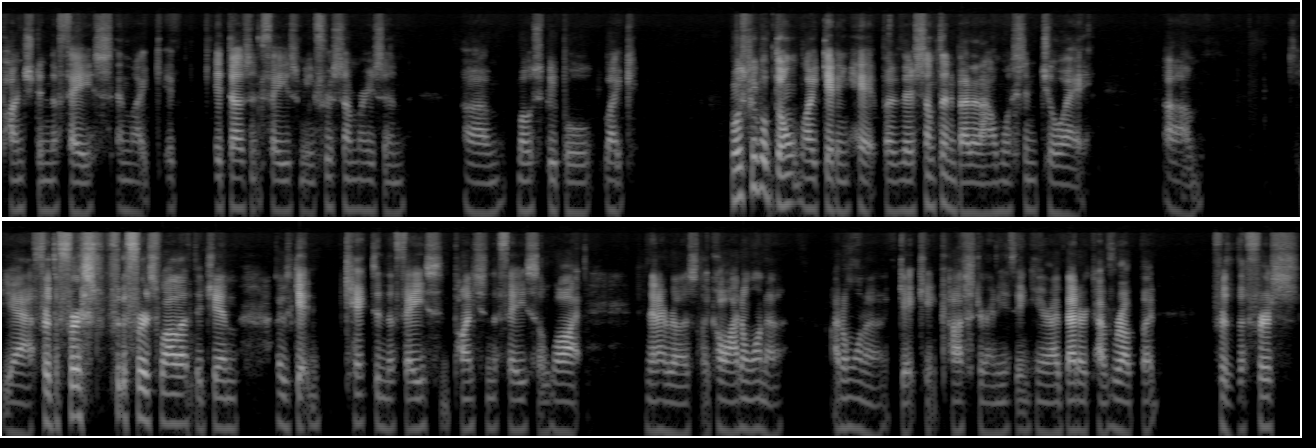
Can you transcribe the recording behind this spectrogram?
punched in the face and like it it doesn't phase me for some reason. Um, most people like most people don't like getting hit, but there's something about it I almost enjoy. Um, yeah, for the first for the first while at the gym, I was getting kicked in the face and punched in the face a lot. And then I realized like, oh, I don't want to I don't want to get concussed or anything here. I better cover up. But for the first,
